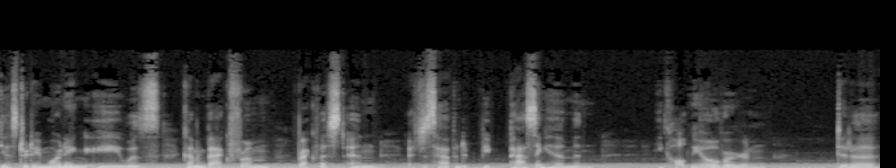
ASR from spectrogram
yesterday morning he was coming back from breakfast and I just happened to be passing him and he called me over and did a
